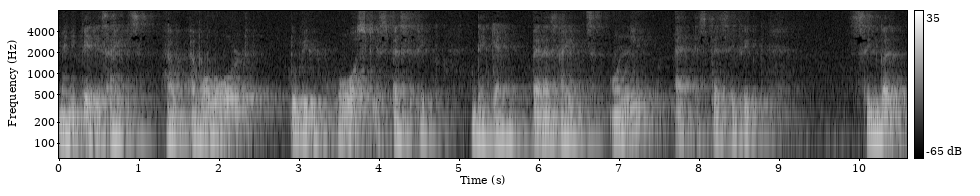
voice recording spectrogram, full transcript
Many parasites have evolved to be host specific. They can parasites only a specific single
